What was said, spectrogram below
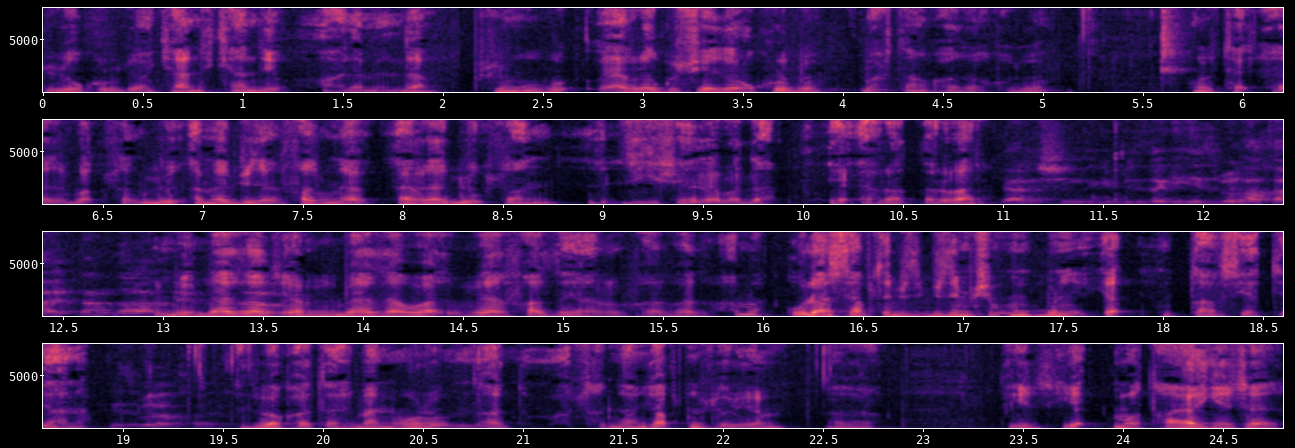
Yüz okurdu yani kendi kendi aleminden. Bu- evvela bu şeyler okurdu. Baştan kadar okurdu. Onu tekrar baksan, ama bize fazla büyük olan zikir şeyler vardı. e, Evlatları var. Yani şimdiki bizdeki Hizbül Hakaik'ten daha Biraz daha, yani, biraz daha var- biraz fazla yani fazla. Ama Ulas yaptı biz, bizim için bunu, bunu tavsiye etti yani. Hizbül Hakaik. Biz bakarız. Ben onu senden yaptığını söylüyorum. Mutlaka her gece,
